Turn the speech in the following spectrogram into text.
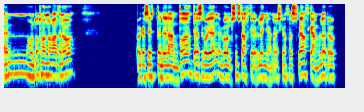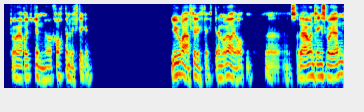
500 tonnere til nå. Og jeg har sett en del andre. Det som går igjen, er voldsomt sterke overlinjer. Når de skal være svært gamle, da, da er ryggen og kroppen viktige. Jord er alltid viktig. Det må være i orden. Eh, så det er jo en ting som går igjen.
